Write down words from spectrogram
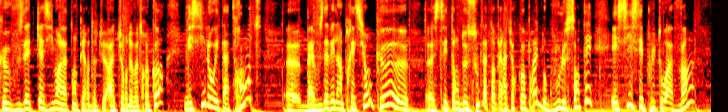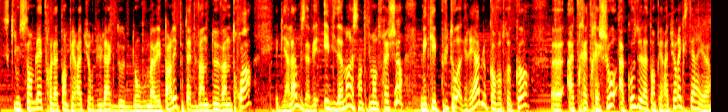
que vous êtes quasiment à la température de votre corps. Mais si l'eau est à 30, euh, ben, vous avez l'impression que euh, c'est en dessous de la température corporelle, donc vous le sentez. Et si c'est plutôt à 20, ce qui me semble être la température du lac dont vous m'avez parlé, peut-être 22, 23, eh bien là, vous avez évidemment un sentiment de fraîcheur, mais qui est plutôt agréable quand votre corps euh, a très très chaud à cause de la température extérieure.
